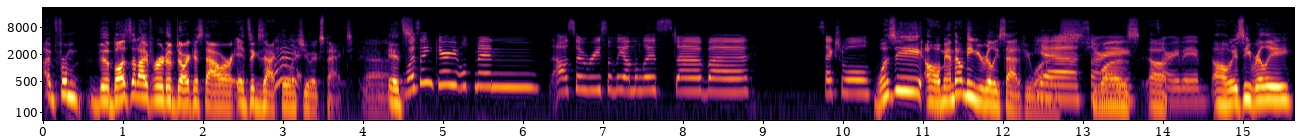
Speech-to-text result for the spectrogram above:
I- From the buzz that I've heard of Darkest Hour, it's exactly what What? you expect. Uh, It's Wasn't Gary Oldman also recently on the list of uh sexual? was he? Oh man, that would make me really sad if he was. Yeah, sorry. He was. Uh, sorry, babe. Oh, is he really?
